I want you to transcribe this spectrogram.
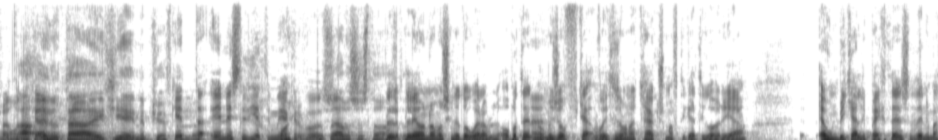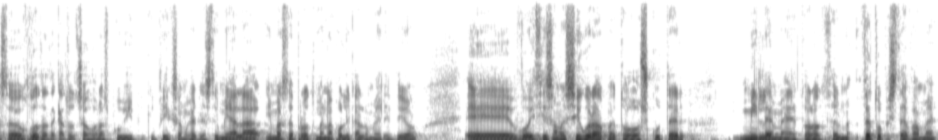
Πραγματικά. εδώ, τα ηχεία είναι πιο και εύκολο. τα, είναι στη ίδια τιμή ακριβώς. Μπράβο, σωστό. Πλε- αυτό. πλέον όμως είναι το wearable. Οπότε Ναι. νομίζω φτια... βοηθήσαμε να φτιάξουμε αυτή την κατηγορία. Έχουν μπει και άλλοι παίχτες. Δεν είμαστε 80% της αγοράς που υπ- υπήρξαμε κάποια στιγμή, αλλά είμαστε πρώτοι με ένα πολύ καλό μερίδιο. Ε, βοηθήσαμε σίγουρα με το σκούτερ. Μη λέμε τώρα ότι θέλουμε. Δεν το πιστεύαμε.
